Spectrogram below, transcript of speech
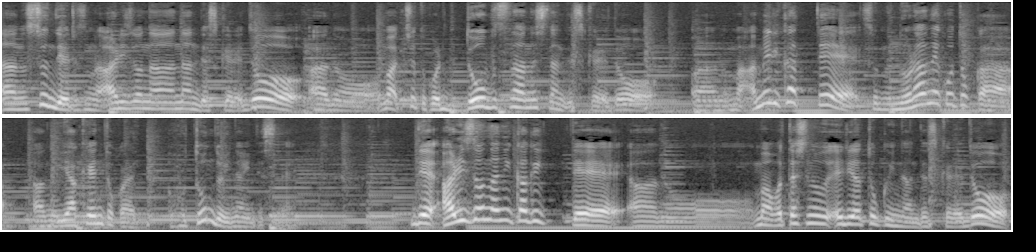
あの住んでいるそのアリゾナなんですけれどあの、まあ、ちょっとこれ動物の話なんですけれどあの、まあ、アメリカってその野良猫とかあの野犬とかほとんどいないんですね。でアリゾナに限ってあの、まあ、私のエリア得意なんですけれど、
